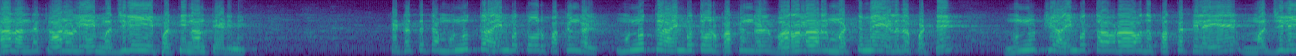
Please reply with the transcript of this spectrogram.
நான் அந்த காணொளியை மஜ்லியை பற்றி நான் தேடினேன். கிட்டத்தட்ட முந்நூற்று ஐம்பத்தோரு பக்கங்கள் முந்நூற்று ஐம்பத்தோரு பக்கங்கள் வரலாறு மட்டுமே எழுதப்பட்டு முன்னூற்றி ஐம்பத்தாறாவது பக்கத்திலேயே மஜ்லி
